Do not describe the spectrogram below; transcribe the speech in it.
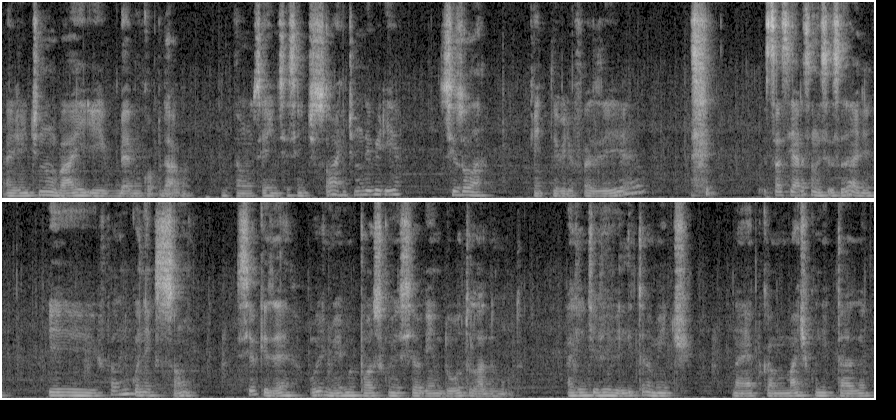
a gente não vai e bebe um copo d'água. Então, se a gente se sente só, a gente não deveria se isolar. O que a gente deveria fazer é saciar essa necessidade. E falando em conexão, se eu quiser, hoje mesmo eu posso conhecer alguém do outro lado do mundo. A gente vive literalmente na época mais conectada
